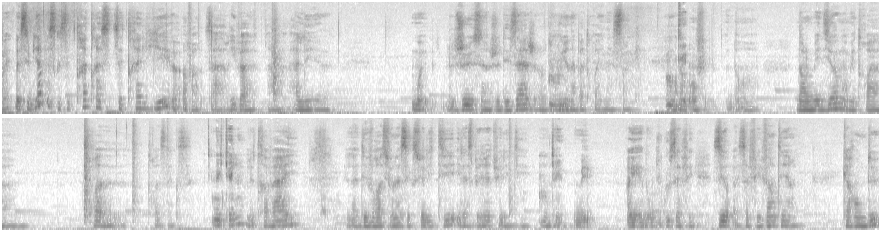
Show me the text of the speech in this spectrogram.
ouais, bah c'est bien parce que c'est très, très, c'est très lié. euh, enfin, ça arrive à, à aller. euh, moi, le jeu, c'est un jeu des âges. Alors, du coup, il n'y en a pas trois, il y en a cinq. On fait, dans, dans le médium, on met trois, trois, trois axes. Lesquels? Le travail, la dévoration, la sexualité et la spiritualité. Ok. Mais, et donc du coup, ça fait, zéro- ça fait 21, 42,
